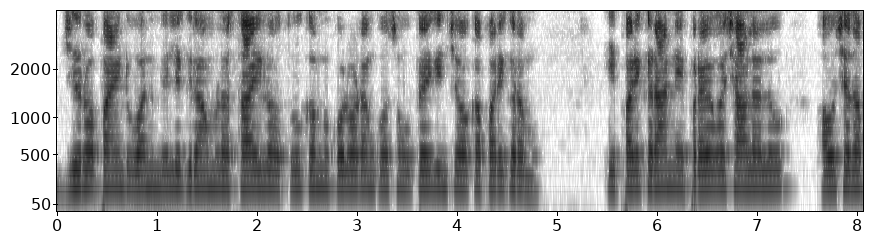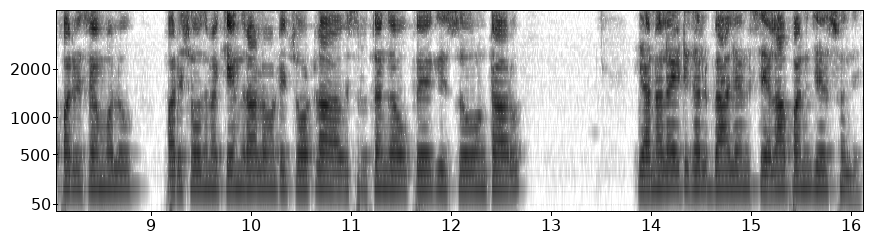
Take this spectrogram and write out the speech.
జీరో పాయింట్ వన్ మిల్లీగ్రాముల స్థాయిలో తూకంను కొలవడం కోసం ఉపయోగించే ఒక పరికరము. ఈ పరికరాన్ని ప్రయోగశాలలు ఔషధ పరిశ్రమలు పరిశోధన కేంద్రాలు వంటి చోట్ల విస్తృతంగా ఉపయోగిస్తూ ఉంటారు. ఈ అనలైటికల్ బ్యాలెన్స్ ఎలా పనిచేస్తుంది?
